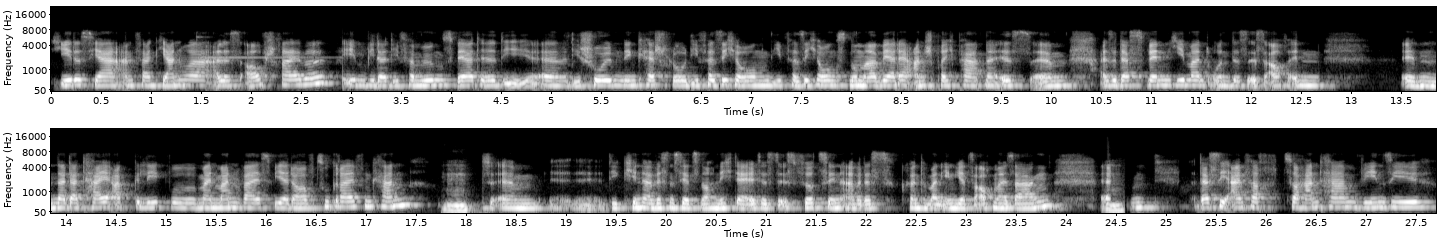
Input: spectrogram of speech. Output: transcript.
jedes Jahr Anfang Januar alles aufschreibe, eben wieder die Vermögenswerte, die, äh, die Schulden, den Cashflow, die Versicherungen, die Versicherungsnummer, wer der Ansprechpartner ist. Ähm, also dass wenn jemand, und es ist auch in, in einer Datei abgelegt, wo mein Mann weiß, wie er darauf zugreifen kann. Mhm. Und, ähm, die Kinder wissen es jetzt noch nicht, der Älteste ist 14, aber das könnte man ihnen jetzt auch mal sagen, mhm. ähm, dass sie einfach zur Hand haben, wen sie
